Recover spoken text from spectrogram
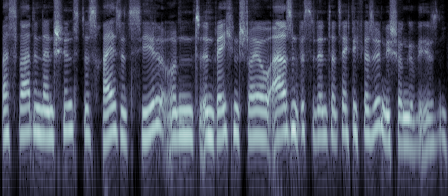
Was war denn dein schönstes Reiseziel und in welchen Steueroasen bist du denn tatsächlich persönlich schon gewesen?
